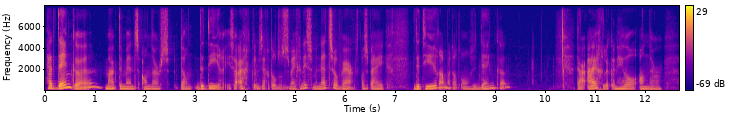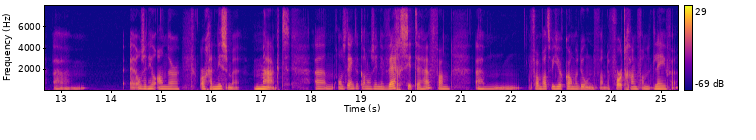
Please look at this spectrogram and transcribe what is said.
het denken maakt de mens anders dan de dieren. Je zou eigenlijk kunnen zeggen dat ons mechanisme net zo werkt als bij de dieren, maar dat ons denken daar eigenlijk een heel ander, um, ons een heel ander organisme maakt. Um, ons denken kan ons in de weg zitten hè, van, um, van wat we hier komen doen, van de voortgang van het leven.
